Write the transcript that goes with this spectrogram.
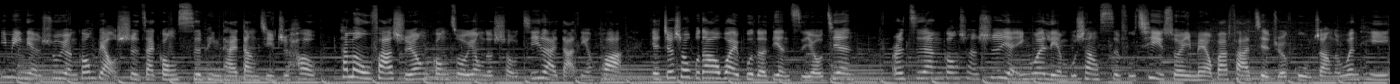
一名脸书员工表示，在公司平台宕机之后，他们无法使用工作用的手机来打电话，也接收不到外部的电子邮件。而自然工程师也因为连不上伺服器，所以没有办法解决故障的问题。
